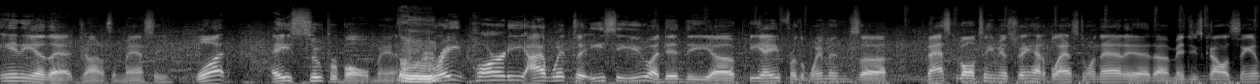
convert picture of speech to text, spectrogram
any of that, Jonathan Massey, what a Super Bowl, man. Great party. I went to ECU. I did the uh, PA for the women's uh, basketball team yesterday. Had a blast doing that at uh, Minges Coliseum.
